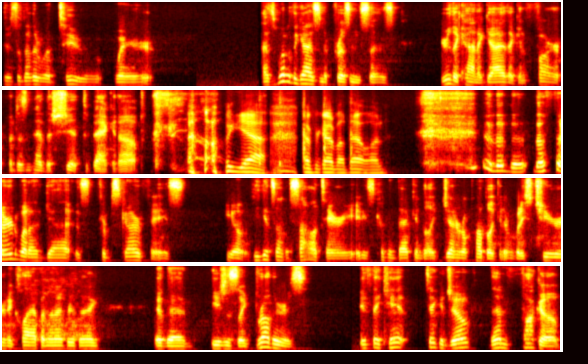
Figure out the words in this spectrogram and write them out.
there's another one too where, as one of the guys in the prison says, "You're the kind of guy that can fart but doesn't have the shit to back it up." oh yeah, I forgot about that one. and then the, the third one I've got is from Scarface. You know, he gets out of solitary and he's coming back into like general public and everybody's cheering and clapping and everything. And then he's just like, brothers, if they can't take a joke, then fuck them.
